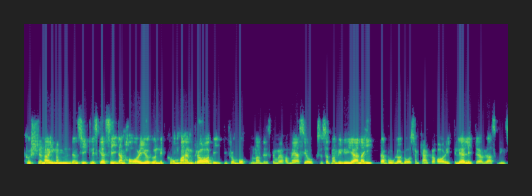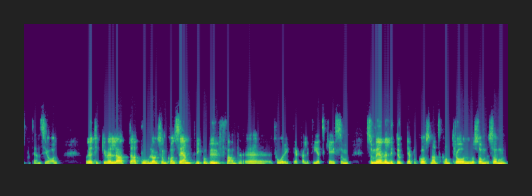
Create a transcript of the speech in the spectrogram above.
kurserna inom den cykliska sidan har ju hunnit komma en bra bit ifrån bottnarna. Det ska man ha med sig också. Så att man vill ju gärna hitta bolag då som kanske har ytterligare lite överraskningspotential. Och jag tycker väl att, att bolag som Concentric och Bufab, eh, två riktiga kvalitetscase som, som är väldigt duktiga på kostnadskontroll och som, som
